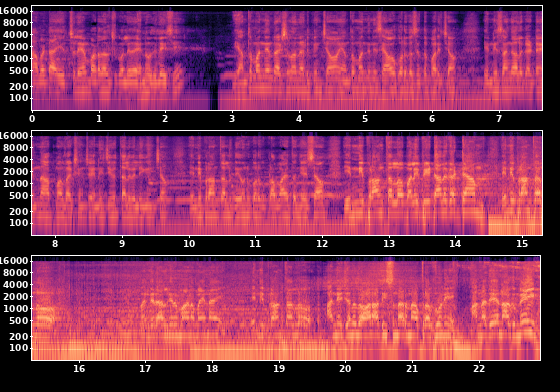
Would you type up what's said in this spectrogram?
కాబట్టి ఆ ఎచ్చులు ఏం పడదలుచుకోలేదు. అని వదిలేసి ఎంతమందిని రక్షణలో నడిపించాం ఎంతమందిని సేవ కొరకు సిద్ధపరిచాం ఎన్ని సంఘాలు కట్టాం ఎన్ని ఆత్మలు రక్షించాం ఎన్ని జీవితాలు వెలిగించాం ఎన్ని ప్రాంతాలు దేవుని కొరకు ప్రభావితం చేశాం ఎన్ని ప్రాంతాల్లో బలిపీఠాలు కట్టాం ఎన్ని ప్రాంతాల్లో మందిరాలు నిర్మాణమైనాయి. ఎన్ని ప్రాంతాల్లో అన్ని జనులు ఆరాధిస్తున్నారు నా ప్రభుని అన్నదే నాకు మెయిన్.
